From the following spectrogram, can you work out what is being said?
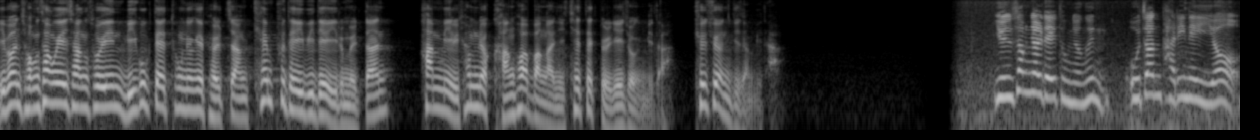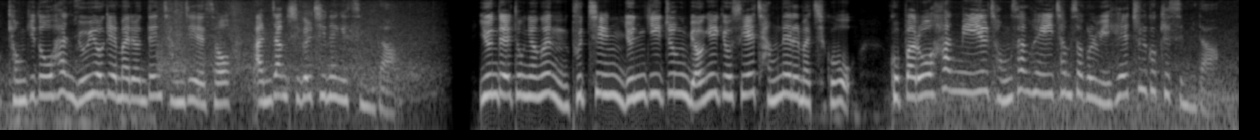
이번 정상회의 장소인 미국 대통령의 별장 캠프 데이비드의 이름을 딴 한미일 협력 강화 방안이 채택될 예정입니다. 최수연 기자입니다. 윤석열 대통령은 오전 발인에 이어 경기도 한 묘역에 마련된 장지에서 안장식을 진행했습니다. 윤 대통령은 부친 윤기중 명예교수의 장례를 마치고 곧바로 한미일 정상회의 참석을 위해 출국했습니다.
